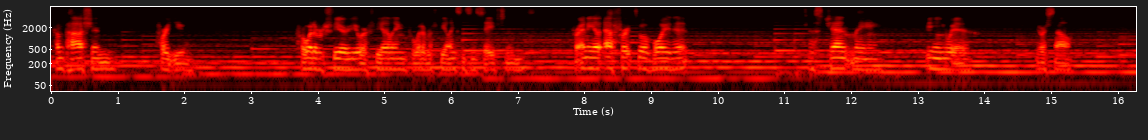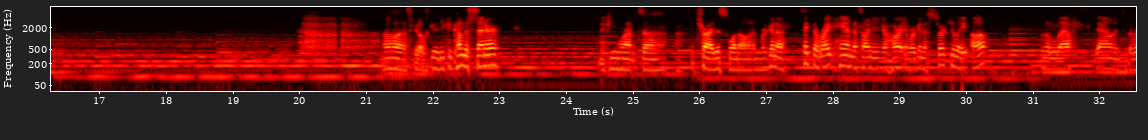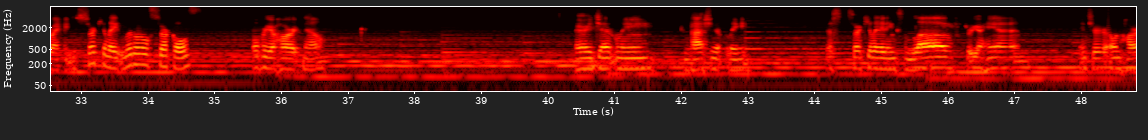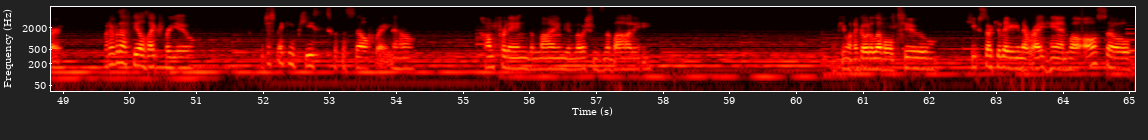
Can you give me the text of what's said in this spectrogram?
compassion for you. for whatever fear you are feeling, for whatever feelings and sensations, for any effort to avoid it. Just gently being with yourself. Oh, that feels good. You can come to center if you want uh, to try this one on. We're going to take the right hand that's on your heart and we're going to circulate up to the left, down, and to the right. Just circulate little circles over your heart now. Very gently, compassionately, just circulating some love through your hand into your own heart. Whatever that feels like for you. We're just making peace with the self right now, comforting the mind, the emotions, and the body. If you want to go to level two, keep circulating that right hand while also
